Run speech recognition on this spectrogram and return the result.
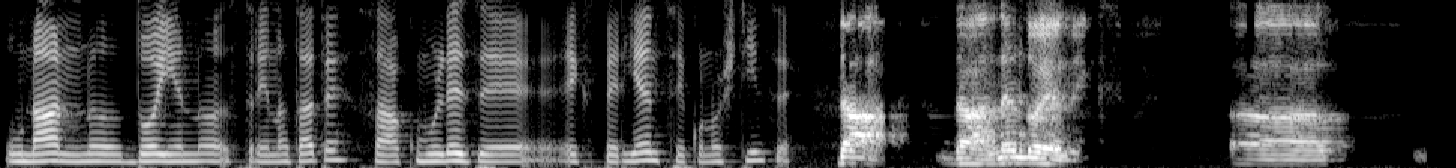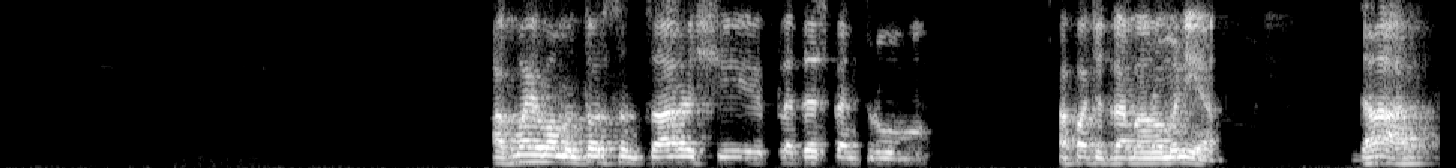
un an, uh, doi în străinătate, să acumuleze experiențe, cunoștințe? Da, da, neîndoielnic. Uh, acum eu m-am întors în țară și pledez pentru a face treaba în România. Dar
